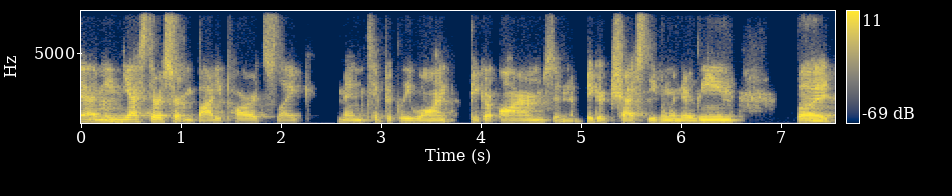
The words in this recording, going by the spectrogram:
I mean, yes, there are certain body parts like men typically want bigger arms and a bigger chest, even when they're lean. But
